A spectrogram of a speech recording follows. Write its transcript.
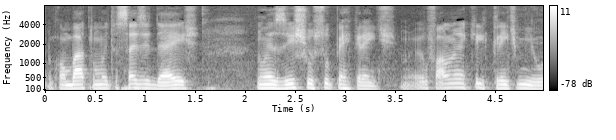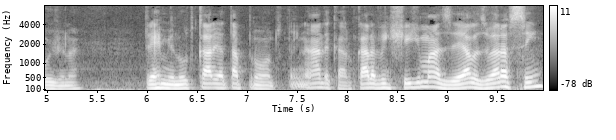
Eu combato muito essas ideias. Não existe o super crente. Eu falo naquele crente miojo, né? Três minutos o cara já tá pronto. Tem nada, cara. O cara vem cheio de mazelas. Eu era assim.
